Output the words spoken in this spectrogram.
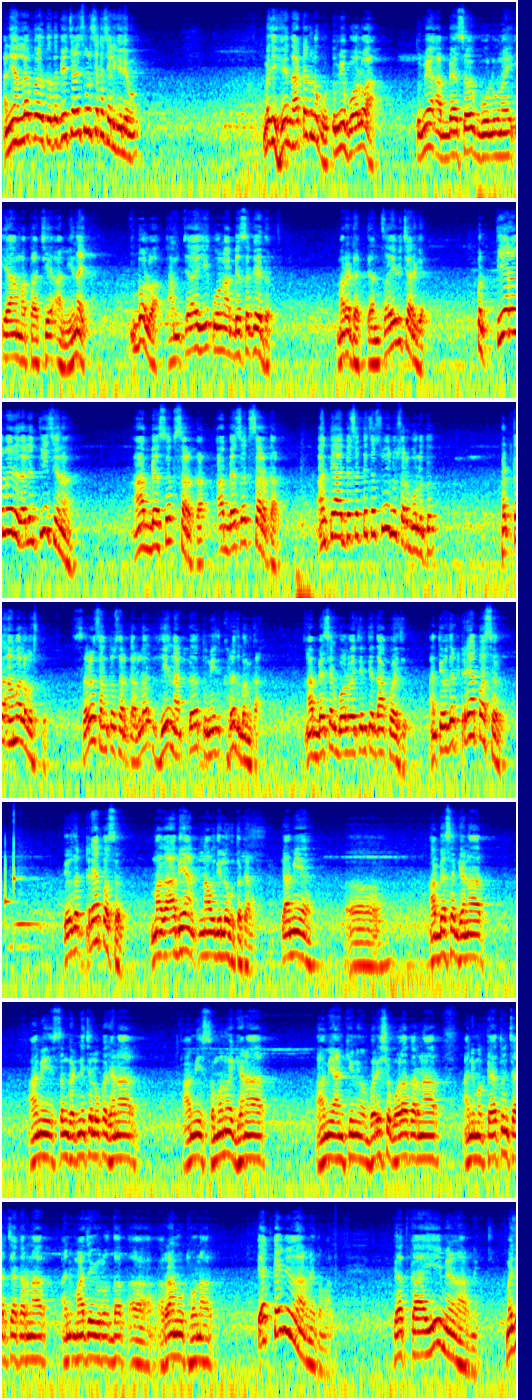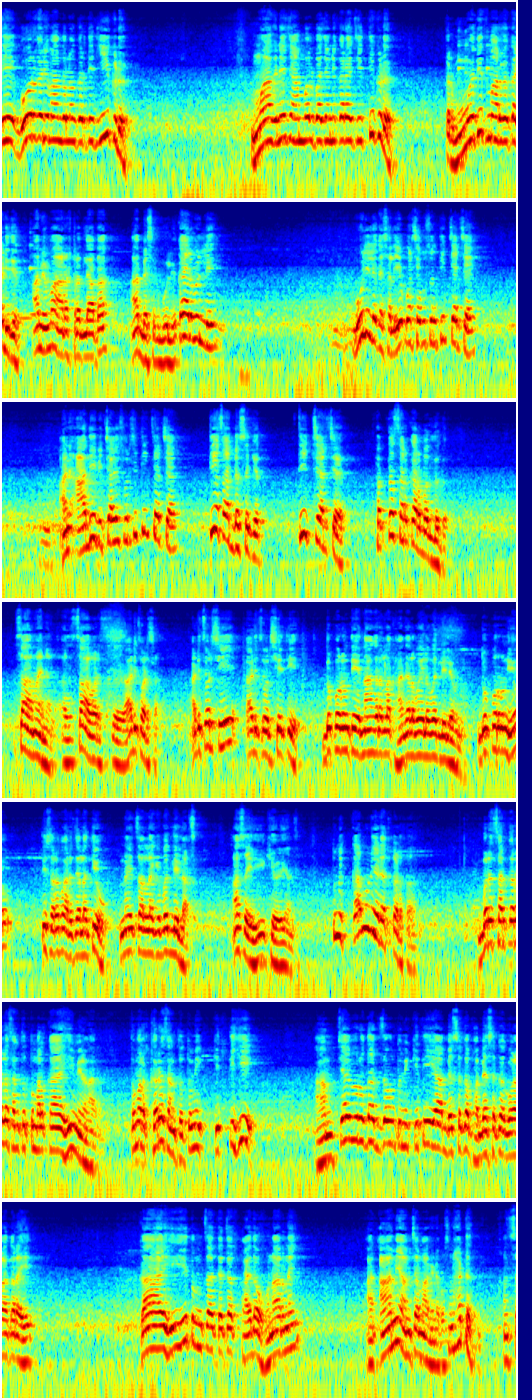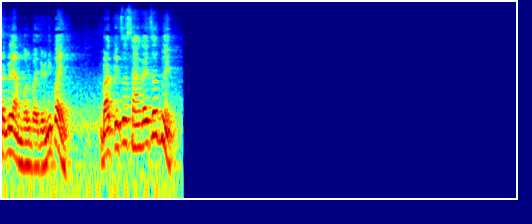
आणि यांना कळतं तर बेचाळीस वर्ष कशाला गेले मग? म्हणजे हे नाटक नको तुम्ही बोलवा. तुम्ही अभ्यासक बोलू नये या मताचे आम्ही नाही. बोलवा आमच्याही कोण अभ्यासक आहेत? मराठ्यात त्यांचाही विचार घ्या. पण तेरा महिने झाले तीच आहे ना. अभ्यासक सरकार अभ्यासक सरकार. आणि ते अभ्यासक त्याच्या सोयीनुसार बोलतो. फटका आम्हाला बसतो. सरळ सांगतो सरकारला हे नाटकं तुम्ही खरंच बंद करा. अभ्यासक बोलवायचे आणि ते दाखवायचे. आणि तेव्हा जर ट्रॅप असेल तेव्हा जर ट्रॅप असेल मग अभियान नाव दिलं होतं त्याला. की आम्ही अभ्यासक घेणार आम्ही संघटनेचे लोक घेणार आम्ही समन्वय घेणार आम्ही आणखीन बरेचसे गोळा करणार आणि मग त्यातून चर्चा करणार आणि माझ्या विरोधात रान उठवणार. त्यात काही मिळणार नाही तुम्हाला. त्यात काही मिळणार नाही. म्हणजे गोरगरीब आंदोलन करते इकडं. मागण्याची अंमलबजावणी करायची तिकडं. तर मधीच मार्ग काढी देत आम्ही महाराष्ट्रातले आता अभ्यासक बोलले. काय बोलले? बोलिलं कशाला एक वर्षापासून तीच चर्चा आहे. आणि आधी बी चाळीस वर्षी तीच चर्चा आहे. तेच अभ्यासक आहेत तीच चर्चा आहे. फक्त सरकार बदलत. सहा महिन्याला सहा वर्ष अडीच वर्षात अडीच वर्षी अडीच वर्षे ती दुपारून ते नांगराला खांद्याला बैल बदलेले म्हणे. दुपारून येऊ तिसरा भारत्याला ते येऊ. नाही चालला की बदलेलाच. असं आहे ही खेळ यांचं. तुम्ही का म्हणून येड्यात काढता? बरं सरकारला सांगतो तुम्हाला काही मिळणार तुम्हाला खरं सांगतो तुम्ही कितीही आमच्या विरोधात जाऊन तुम्ही किती अभ्यासकं फाभ्यासकं गोळा करा हे? काहीही तुमचा त्याच्यात फायदा होणार नाही. आणि आम्ही आमच्या मागण्यापासून हटत नाही. आणि सगळी अंमलबजावणी पाहिजे बाकीचं सांगायचंच नाही.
